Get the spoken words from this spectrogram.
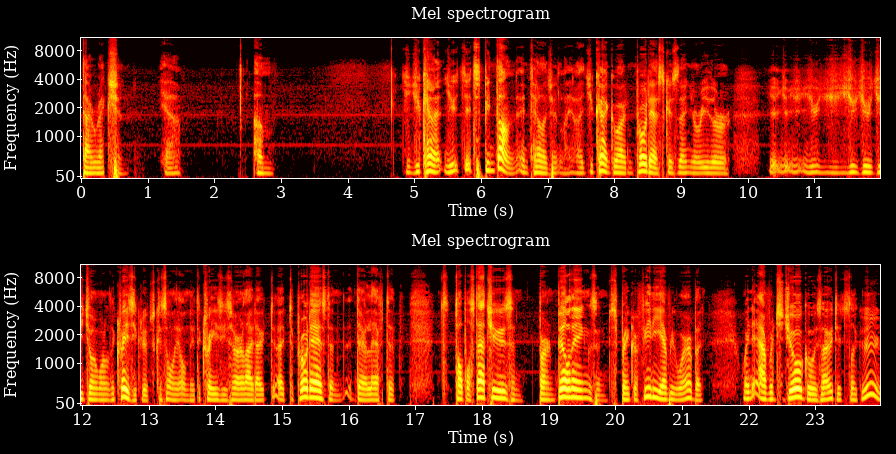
direction. Yeah. Um, you, you can't. You it's been done intelligently. Like you can't go out and protest because then you're either you, you you you you join one of the crazy groups because only only the crazies are allowed out, to protest and they're left to topple statues and burn buildings and spray graffiti everywhere. But when average Joe goes out, it's like, hey,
